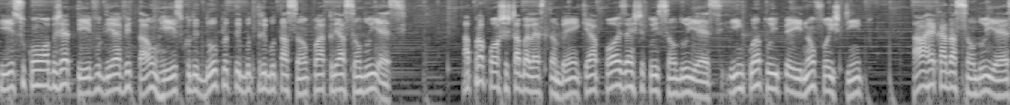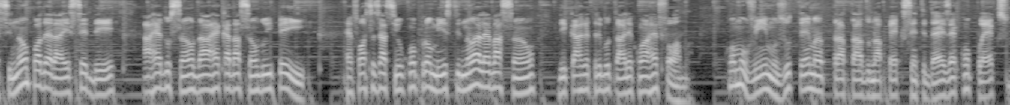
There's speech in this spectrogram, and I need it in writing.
Isso com o objetivo de evitar um risco de dupla tributação com a criação do IS. A proposta estabelece também que, após a instituição do IS e enquanto o IPI não for extinto, a arrecadação do IS não poderá exceder a redução da arrecadação do IPI. Reforça-se assim o compromisso de não elevação de carga tributária com a reforma. Como vimos, o tema tratado na PEC 110 é complexo,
